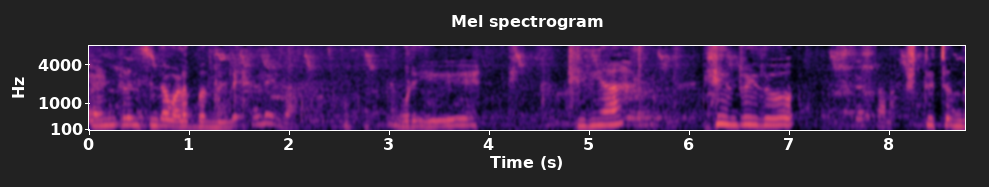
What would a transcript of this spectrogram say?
ಎಂಟ್ರೆನ್ಸಿಂದ ಒಳಗೆ ಬಂದಮೇಲೆ. ನೋಡಿ ಇದೆಯಾ? ಏನ್ರಿ ಇದು? ಇಷ್ಟು ಚಂದ.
